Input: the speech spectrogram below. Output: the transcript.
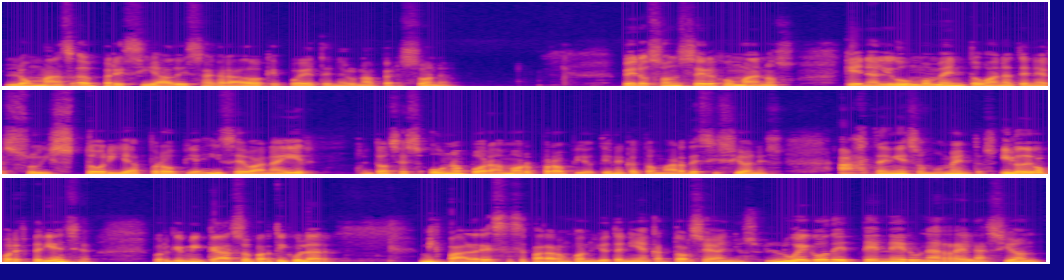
lo más apreciado y sagrado que puede tener una persona, pero son seres humanos que en algún momento van a tener su historia propia y se van a ir. Entonces, uno por amor propio tiene que tomar decisiones hasta en esos momentos. Y lo digo por experiencia, porque en mi caso particular, mis padres se separaron cuando yo tenía 14 años, luego de tener una relación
